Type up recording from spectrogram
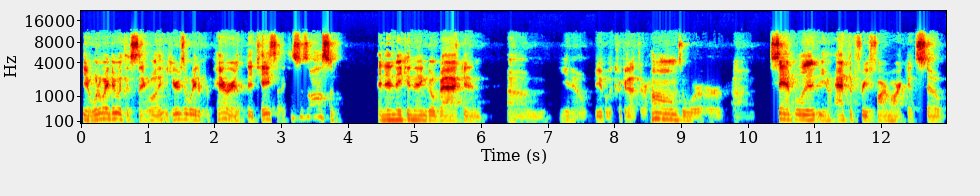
You know, what do I do with this thing? Well, here's a way to prepare it. They taste it like this is awesome, and then they can then go back and um, you know, be able to cook it at their homes or, or um, sample it, you know, at the free farm markets. So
